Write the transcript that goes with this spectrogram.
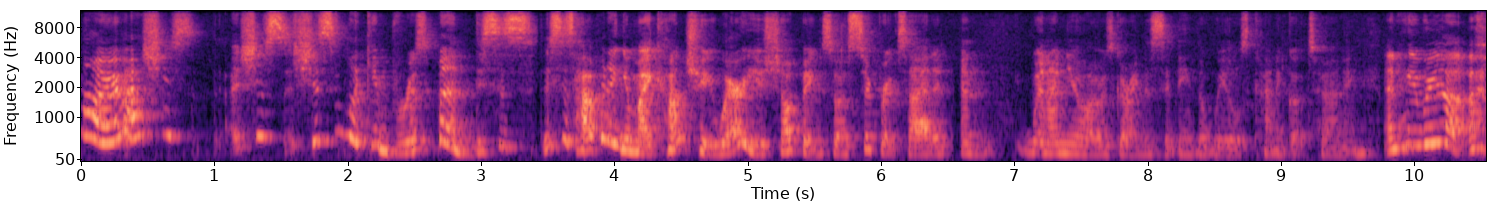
no, she's she's she's like in Brisbane. This is this is happening in my country. Where are you shopping? So I was super excited. And when I knew I was going to Sydney, the wheels kind of got turning. And here we are.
